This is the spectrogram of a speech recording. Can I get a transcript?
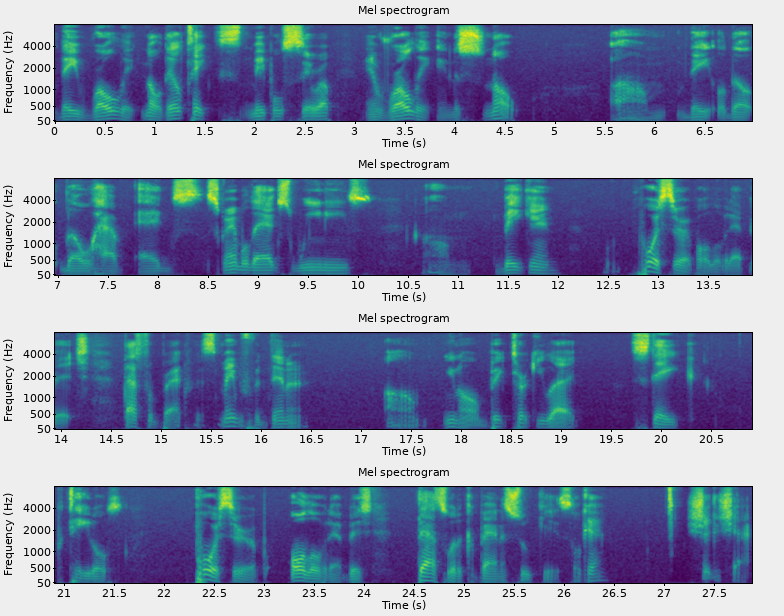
they roll it. No, they'll take maple syrup and roll it in the snow. Um, they they'll they'll have eggs, scrambled eggs, weenies, um, bacon, pour syrup all over that bitch. That's for breakfast. Maybe for dinner, um, you know, big turkey leg, steak, potatoes pour syrup all over that bitch. That's what a cabane à sucre is, okay? Sugar Shack.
